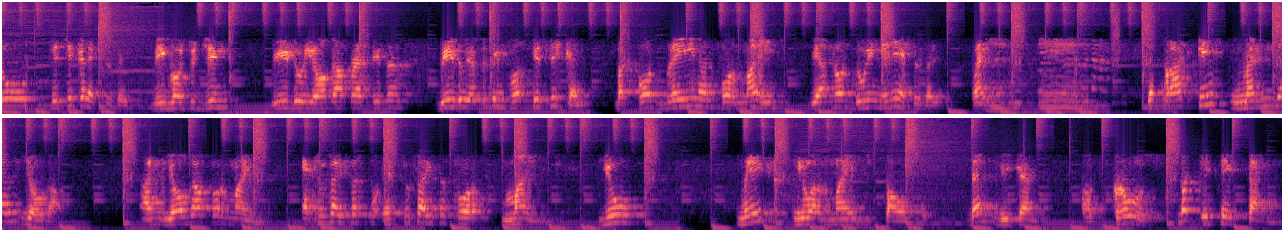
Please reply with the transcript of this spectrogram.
do physical exercise. We go to gym. We do yoga practices. We do everything for physical. But for brain and for mind, we are not doing any exercise, right? Mm. The practice mental yoga and yoga for mind. Exercises for exercises for mind. You make your mind powerful. Then we can uh, cross, but it takes time.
